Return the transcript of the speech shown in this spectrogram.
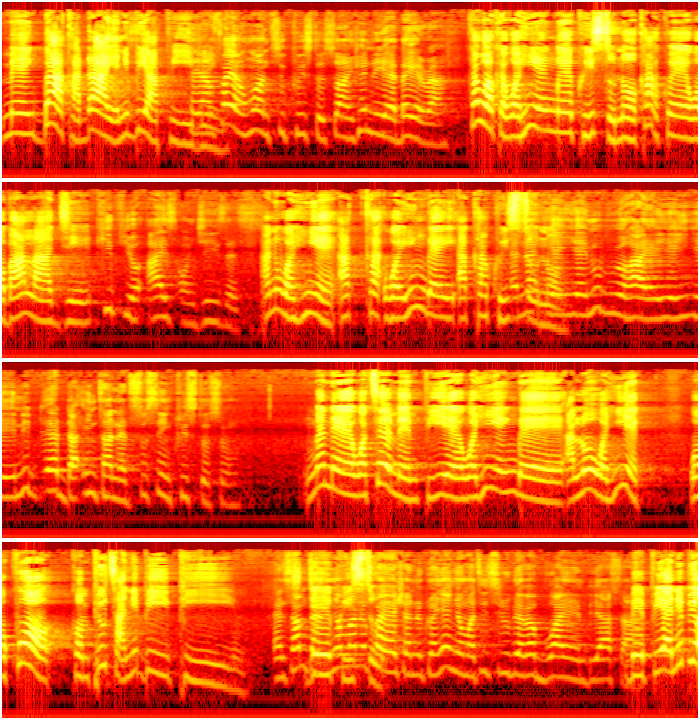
mɛ gba kada yɛ ni bi a pii bi am fire ho anto Christo so anhwe ne ye be yera. kɛwɔ kɛ wɔ hiɛ ŋmɛ kristu no kakɔɛ wɔ ba alaagye Keep your eyes on Jesus. ani wɔ hiɛ aka wɔ hin gbɛ aka kristu no ye ye mu bi ha ye ye need the internet so sin Christo so. ŋmɛnɛ wɔtɛ mɛ pii yɛ wɔ hiɛ ŋgbɛ alo wɔ hiɛ wɔkɔ kɔmputa ni bi pii. And sometimes ne Christo. kwa ye hwe ne kra nye nyoma titiri bi a be boa yen bi asa. beepia ni bi a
